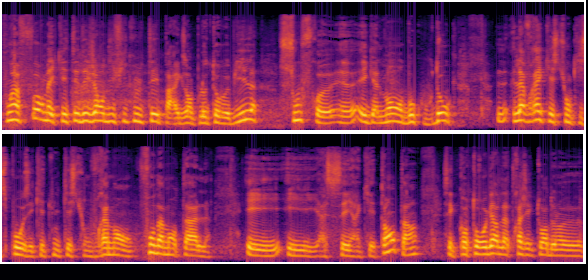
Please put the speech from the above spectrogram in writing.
points forts, mais qui étaient déjà en difficulté, par exemple l'automobile, souffrent euh, également beaucoup. Donc, la vraie question qui se pose, et qui est une question vraiment fondamentale et, assez inquiétante, hein, c'est que quand on regarde la trajectoire de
